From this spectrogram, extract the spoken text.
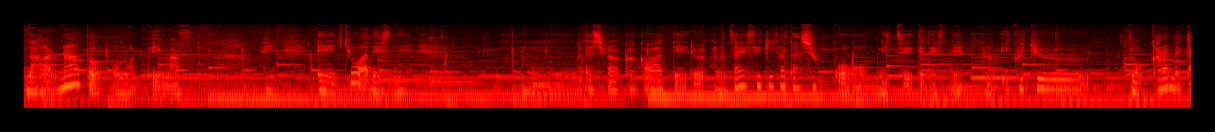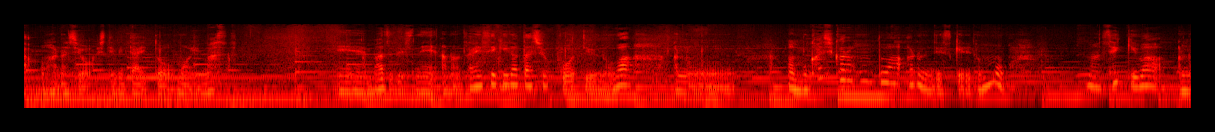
つながるなと思っています。はいえー、今日はですね私が関わっているあの在籍型出向についてですねあの育休と絡めたお話をしてみたいと思います。えー、まずですねあの在籍型出向っていうのはあの、まあ、昔から本当はあるんですけれども、まあ、席はあの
